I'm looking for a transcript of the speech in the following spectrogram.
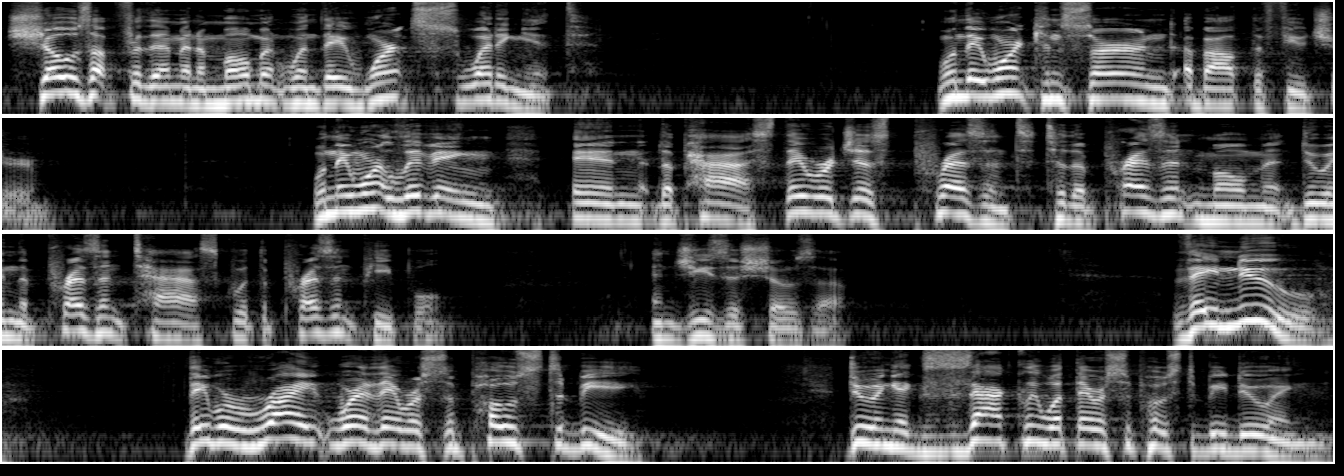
shows up for them in a moment when they weren't sweating it, when they weren't concerned about the future, when they weren't living in the past. They were just present to the present moment, doing the present task with the present people, and Jesus shows up. They knew they were right where they were supposed to be doing exactly what they were supposed to be doing.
